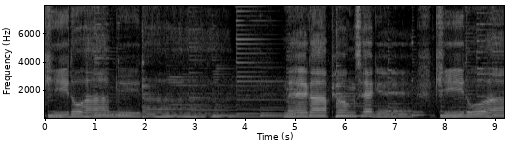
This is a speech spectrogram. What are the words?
기도합니다. 평생에 기도합니다.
